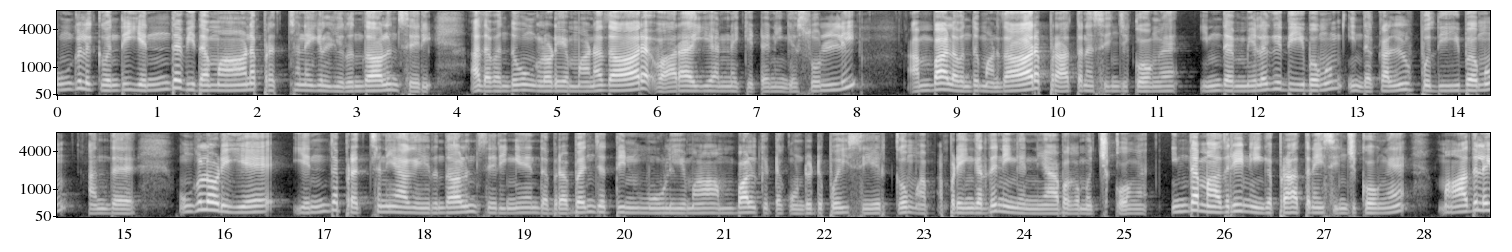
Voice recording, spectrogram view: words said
உங்களுக்கு வந்து எந்த விதமான பிரச்சனைகள் இருந்தாலும் சரி அதை வந்து உங்களுடைய மனதார வாராகி அன்னைக்கிட்ட நீங்கள் சொல்லி அம்பாவை வந்து மனதார பிரார்த்தனை செஞ்சுக்கோங்க. இந்த மிளகு தீபமும் இந்த கல்லுப்பு தீபமும் அந்த உங்களுடைய எந்த பிரச்சனையாக இருந்தாலும் சரிங்க இந்த பிரபஞ்சத்தின் மூலியமாக அம்பாள் கிட்ட கொண்டுட்டு போய் சேர்க்கும் அப் அப்படிங்கிறத நீங்கள் ஞாபகம் வச்சுக்கோங்க. இந்த மாதிரி நீங்கள் பிரார்த்தனை செஞ்சுக்கோங்க. மாதுளை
